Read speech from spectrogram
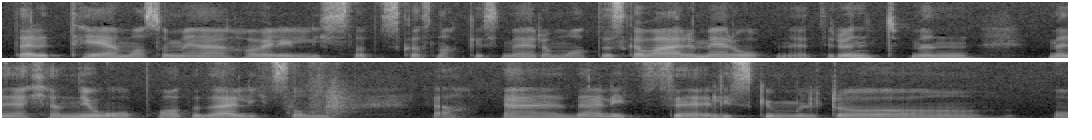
det er et tema som jeg har veldig lyst til at det skal snakkes mer om, og at det skal være mer åpenhet rundt. Men, men jeg kjenner jo òg på at det er litt sånn Ja, det er litt, litt skummelt å, å,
